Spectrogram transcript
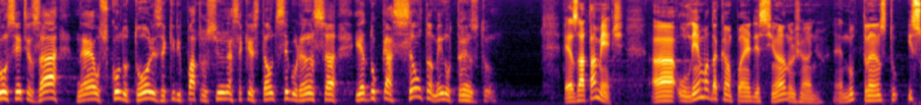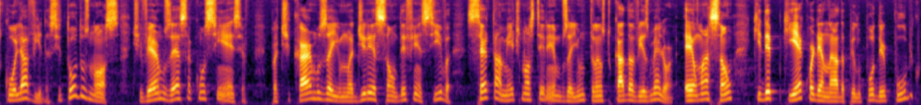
conscientizar né, os condutores aqui de patrocínio nessa questão de segurança e educação também no trânsito. Exatamente. Ah, o lema da campanha desse ano, Jânio, é no trânsito, escolha a vida. Se todos nós tivermos essa consciência, praticarmos aí uma direção defensiva, certamente nós teremos aí um trânsito cada vez melhor. É uma ação que, de, que é coordenada pelo poder público,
